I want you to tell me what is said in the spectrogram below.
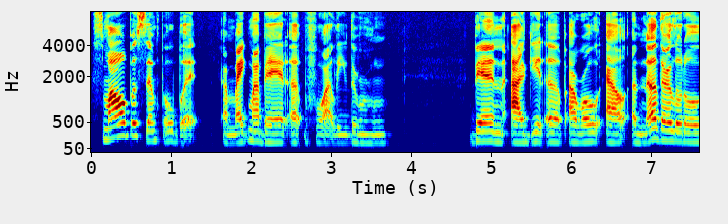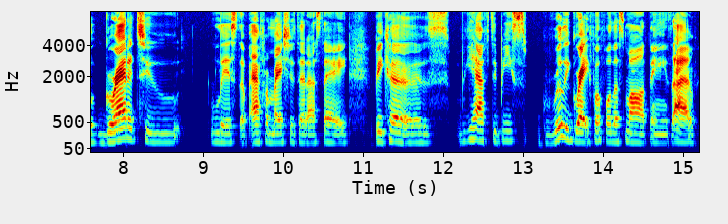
Small but simple, but I make my bed up before I leave the room. Then I get up, I wrote out another little gratitude list of affirmations that I say because we have to be really grateful for the small things. I've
